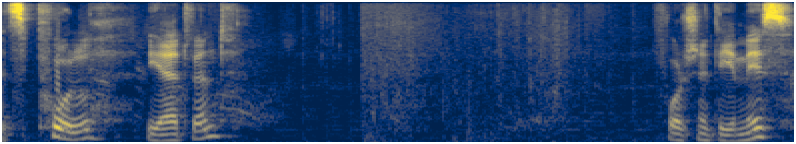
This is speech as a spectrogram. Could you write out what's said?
Let's pull the Advent. Fortunately a miss.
